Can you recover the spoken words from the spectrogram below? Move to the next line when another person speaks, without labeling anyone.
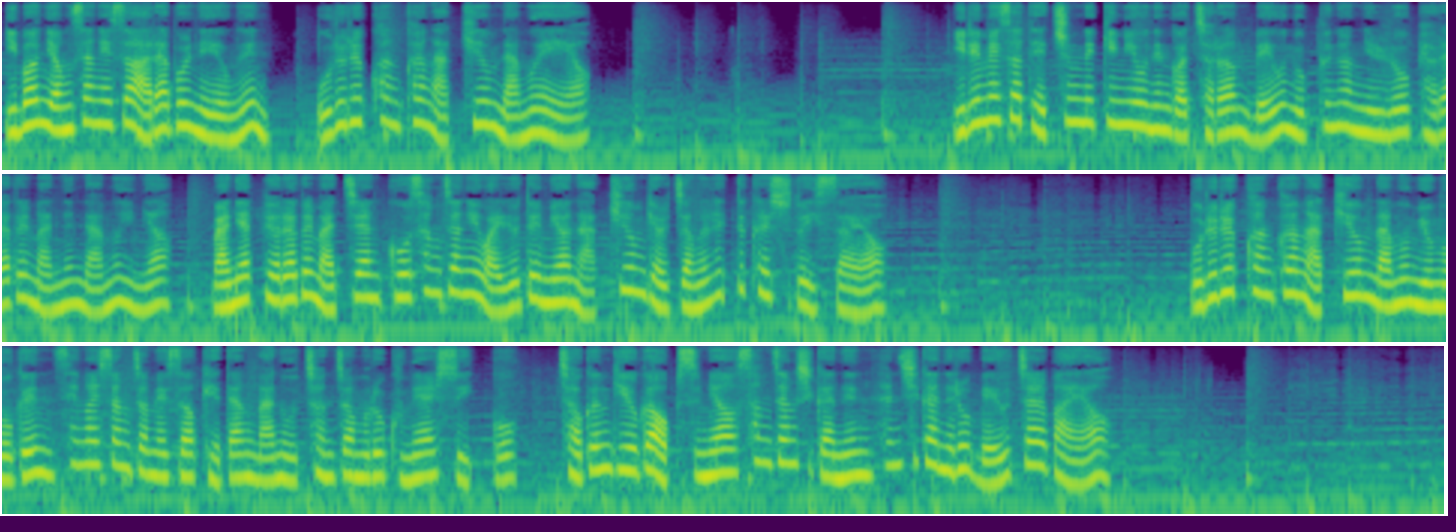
이번 영상에서 알아볼 내용은 우르르 쾅쾅 아키움 나무예요. 이름에서 대충 느낌이 오는 것처럼 매우 높은 확률로 벼락을 맞는 나무이며 만약 벼락을 맞지 않고 성장이 완료되면 아키움 결정을 획득할 수도 있어요. 우르르 쾅쾅 아키움 나무 묘목은 생활상점에서 개당 15,000점으로 구매할 수 있고 적은 기후가 없으며 성장 시간은 1시간으로 매우 짧아요.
